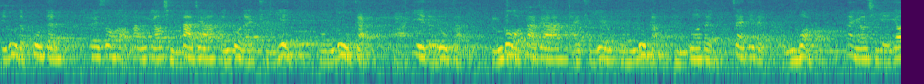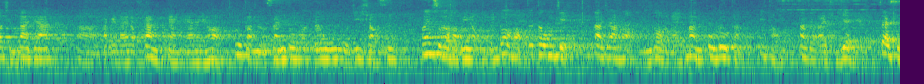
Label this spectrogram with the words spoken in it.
一路的布灯。所以说哈，那邀请大家能够来体验我们鹿港啊夜的鹿港，能够大家来体验我们鹿港很多的在地的文化。那尤其也邀请大家啊，大家来鹿港感谢的哈，鹿港有三多人文古迹小吃，欢迎所有好朋友能够哈，这端午节大家哈能够来漫步鹿港，一同大家来体验。在此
